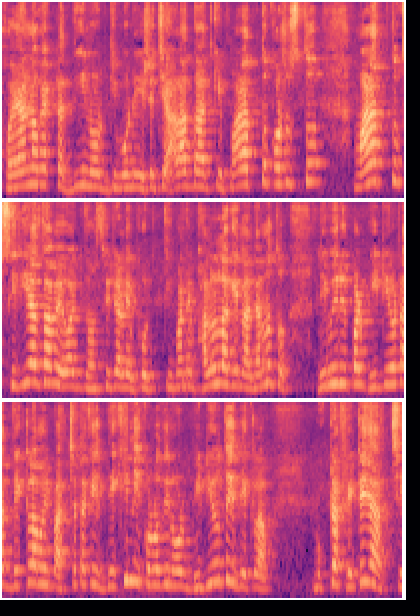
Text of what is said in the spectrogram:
ভয়ানক একটা দিন ওর জীবনে এসেছে। আলাদা আজকে মারাত্মক অসুস্থ, মারাত্মক সিরিয়াসভাবে আজকে হসপিটালে ভর্তি। মানে ভালো লাগে না, জানো তো? রিমির উপর ভিডিওটা দেখলাম, ওই বাচ্চাটাকে দেখিনি, কোনোদিন ওর ভিডিওতেই দেখলাম। বুকটা ফেটে যাচ্ছে।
